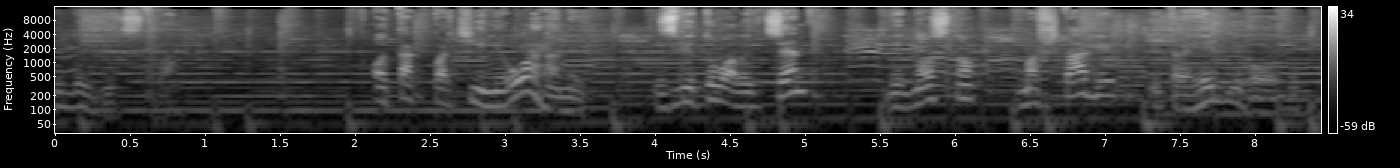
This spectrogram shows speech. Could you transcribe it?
людоїдства. Отак партійні органи звітували в центр відносно масштабів і трагедії голоду.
